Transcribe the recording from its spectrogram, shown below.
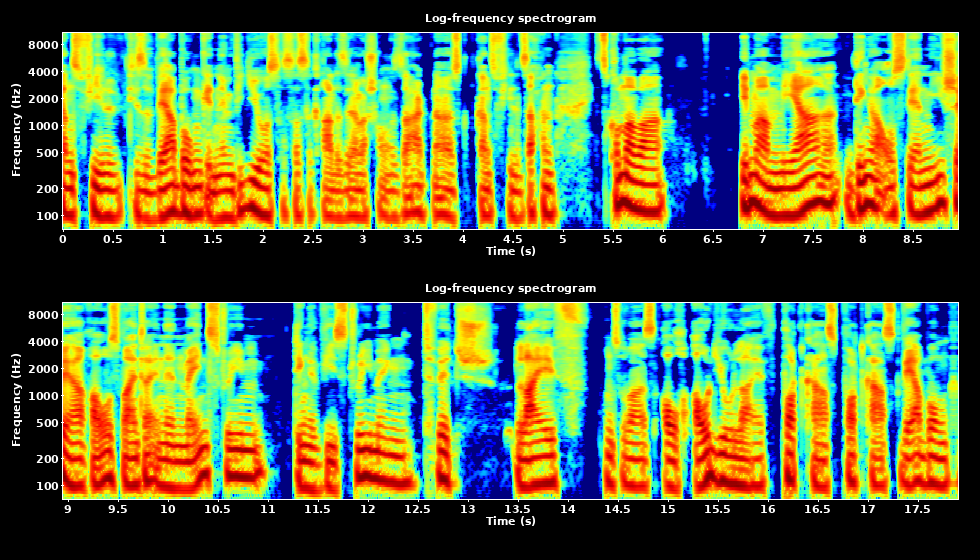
ganz viel diese Werbung in den Videos, das hast du gerade selber schon gesagt. Ne? Es gibt ganz viele Sachen. Jetzt kommen aber immer mehr Dinge aus der Nische heraus weiter in den Mainstream. Dinge wie Streaming, Twitch, Live, und sowas, auch Audio Live, Podcast, Podcast, Werbung.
